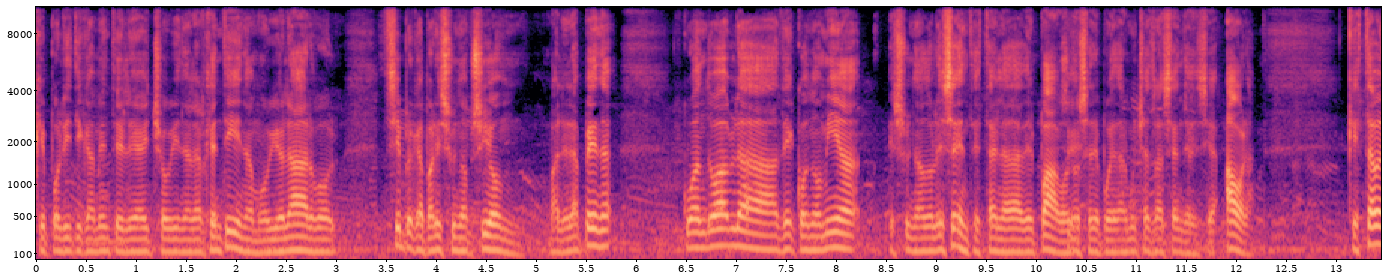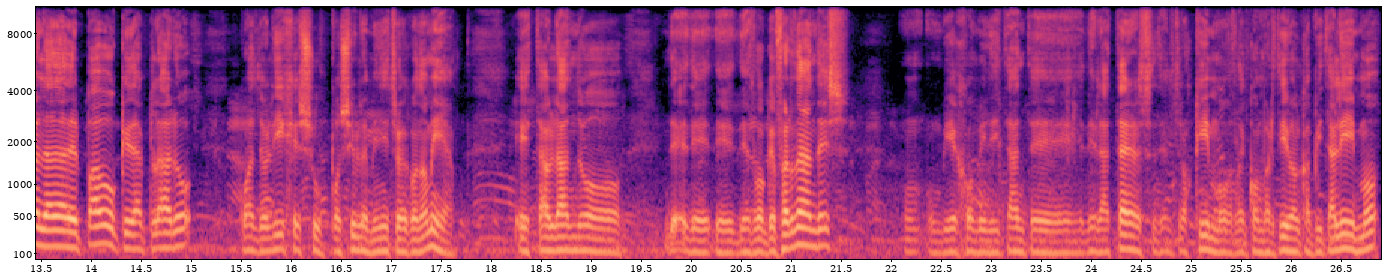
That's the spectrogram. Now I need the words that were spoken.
que políticamente le ha hecho bien a la Argentina, movió el árbol. Siempre que aparece una opción vale la pena. Cuando habla de economía es un adolescente, está en la edad del pavo, no se le puede dar mucha trascendencia. Ahora, que estaba en la edad del pavo queda claro cuando elige sus posibles ministros de Economía. Está hablando de Roque Fernández, un, viejo militante de la TERS, del trotskismo reconvertido al capitalismo,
